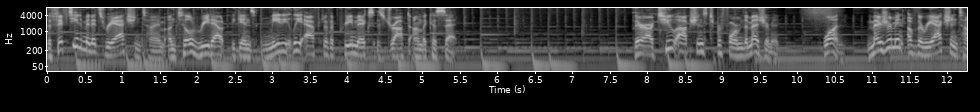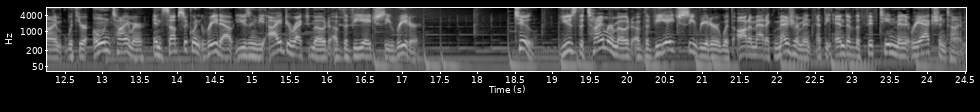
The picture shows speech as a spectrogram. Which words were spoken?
The 15 minutes reaction time until readout begins immediately after the premix is dropped on the cassette. There are two options to perform the measurement. 1. Measurement of the reaction time with your own timer and subsequent readout using the iDirect mode of the VHC reader. 2. Use the timer mode of the VHC reader with automatic measurement at the end of the 15-minute reaction time.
